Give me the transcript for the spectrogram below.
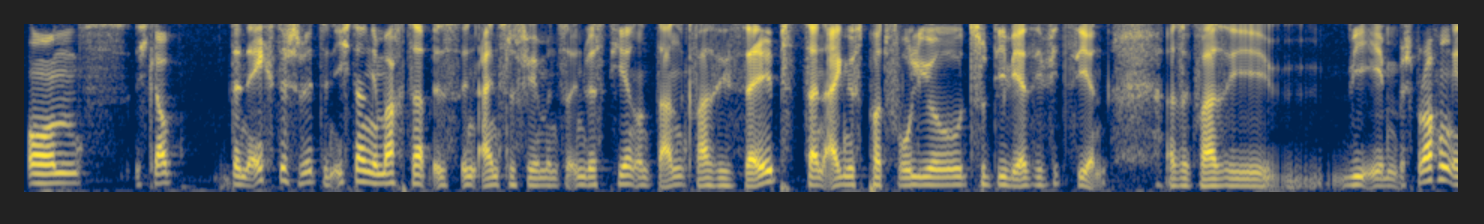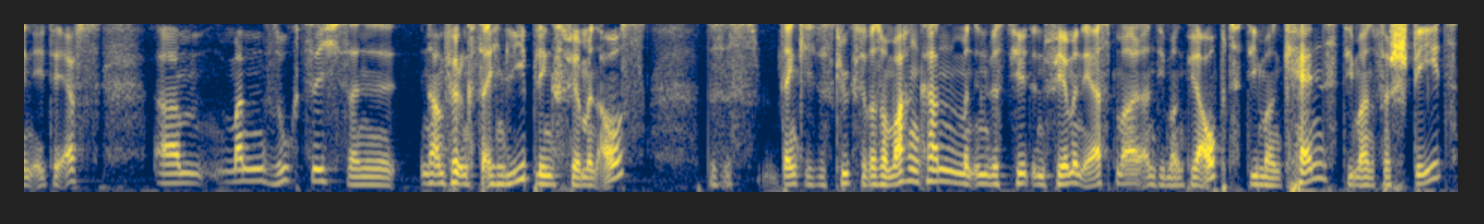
Und ich glaube, der nächste Schritt, den ich dann gemacht habe, ist in Einzelfirmen zu investieren und dann quasi selbst sein eigenes Portfolio zu diversifizieren. Also quasi, wie eben besprochen, in ETFs. Ähm, man sucht sich seine, in Anführungszeichen, Lieblingsfirmen aus. Das ist, denke ich, das Klügste, was man machen kann. Man investiert in Firmen erstmal, an die man glaubt, die man kennt, die man versteht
